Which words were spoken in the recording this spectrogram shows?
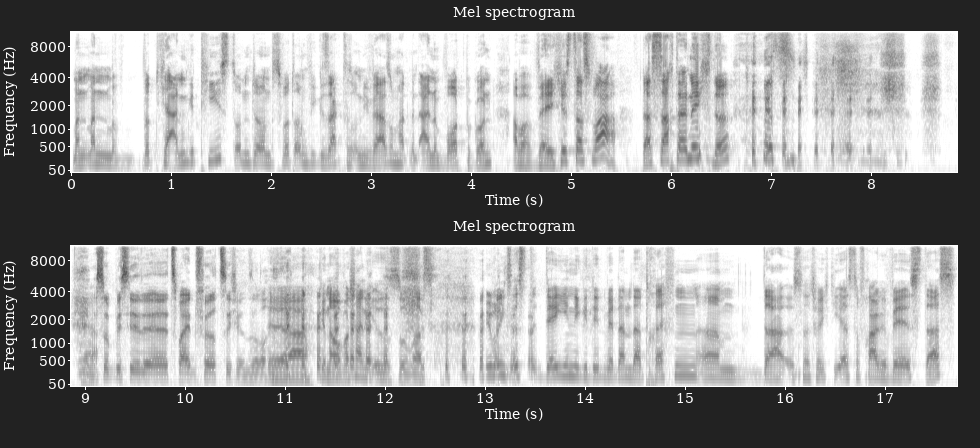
Man, man wird hier angeteased und, und es wird irgendwie gesagt, das Universum hat mit einem Wort begonnen, aber welches das war, das sagt er nicht, ne? Ja. So ein bisschen äh, 42 und so. ja, genau, wahrscheinlich ist es sowas. Übrigens ist derjenige, den wir dann da treffen, ähm, da ist natürlich die erste Frage, wer ist das?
